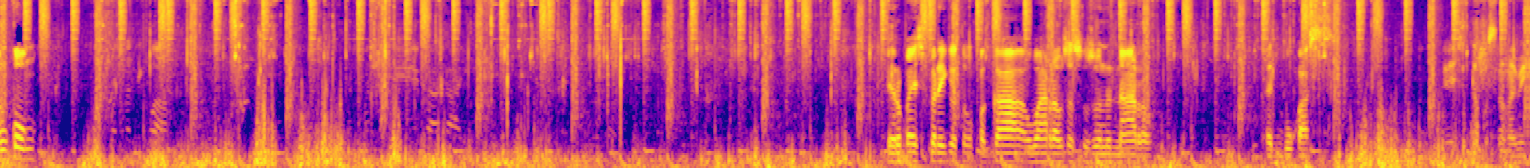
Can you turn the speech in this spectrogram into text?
kangkong pero pa-spray ko to pagka umaraw sa susunod na araw. At bukas. Guys tapos na kami.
